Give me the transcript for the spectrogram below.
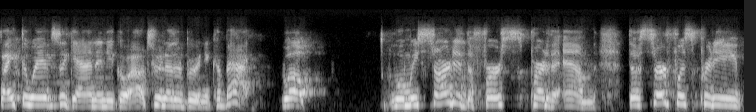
fight the waves again and you go out to another buoy and you come back. Well, when we started the first part of the M, the surf was pretty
